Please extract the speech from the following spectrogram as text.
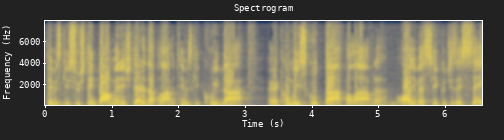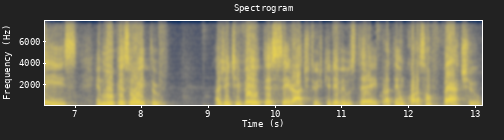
temos que sustentar o ministério da palavra, temos que cuidar, é, como escutar a palavra. Olha o versículo 16 em Lucas 8, a gente vê a terceira atitude que devemos ter para ter um coração fértil.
